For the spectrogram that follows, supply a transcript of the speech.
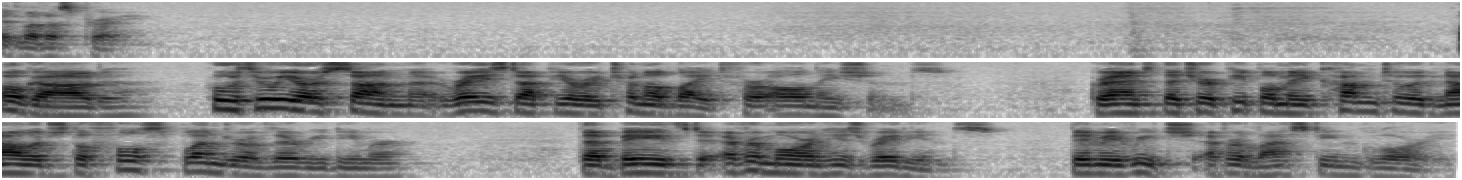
And let us pray. O God, who through your Son raised up your eternal light for all nations, grant that your people may come to acknowledge the full splendor of their Redeemer, that bathed evermore in his radiance, they may reach everlasting glory.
